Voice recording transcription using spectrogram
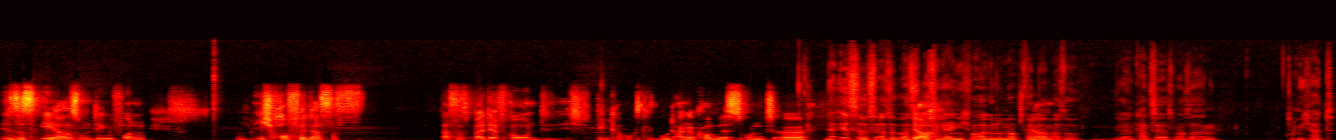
ist es eher so ein Ding von, ich hoffe, dass das, dass es bei der Frau und ich denke auch gut angekommen ist und äh, ja ist es also was, ja. was ich eigentlich wahrgenommen habe von ja. dem also man kann es ja erstmal sagen mich hat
